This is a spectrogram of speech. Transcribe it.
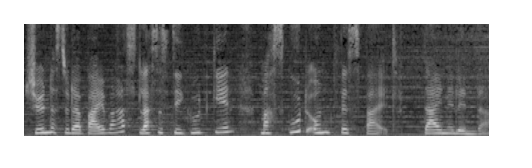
Schön, dass du dabei warst. Lass es dir gut gehen. Mach's gut und bis bald. Deine Linda.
